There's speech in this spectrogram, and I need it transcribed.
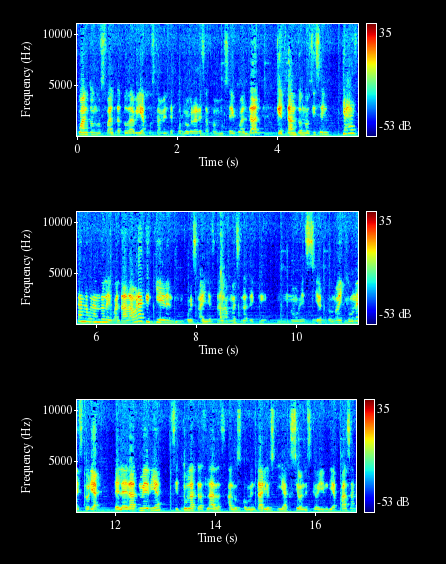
cuánto nos falta todavía justamente por lograr esa famosa igualdad que tanto nos dicen, ya están logrando la igualdad, ahora qué quieren, pues ahí está la muestra de que no es cierto, ¿no? Y que una historia de la Edad Media, si tú la trasladas a los comentarios y acciones que hoy en día pasan,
